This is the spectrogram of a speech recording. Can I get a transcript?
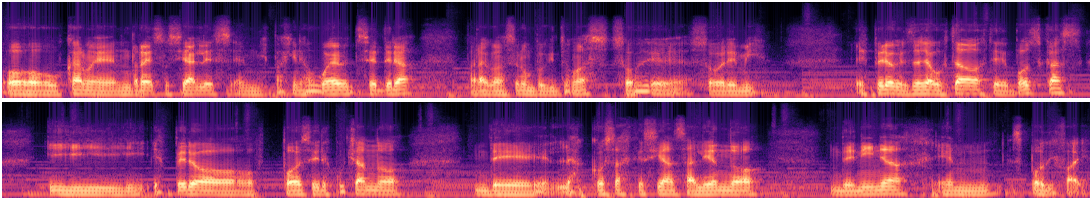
o buscarme en redes sociales, en mis páginas web, etcétera, para conocer un poquito más sobre, sobre mí. Espero que les haya gustado este podcast y espero poder seguir escuchando de las cosas que sigan saliendo de Nina en Spotify.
